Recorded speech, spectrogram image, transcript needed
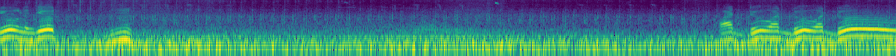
Yuk lanjut. Hmm. Waduh, waduh, waduh.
